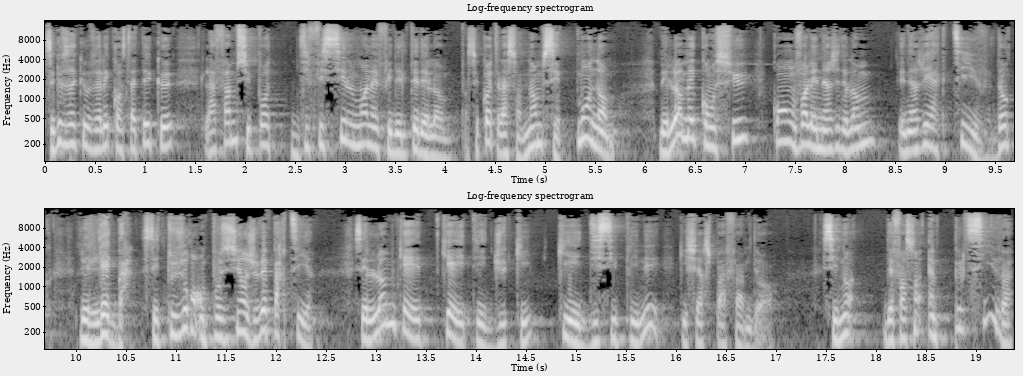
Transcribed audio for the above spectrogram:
C'est pour ça que vous allez constater que la femme supporte difficilement l'infidélité de l'homme. Parce que quand elle a son homme, c'est mon homme. Mais l'homme est conçu, quand on voit l'énergie de l'homme, l'énergie active. Donc, le legba, c'est toujours en position, je vais partir. C'est l'homme qui a, été éduqué, qui est discipliné, qui cherche pas femme dehors. Sinon, de façon impulsive,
